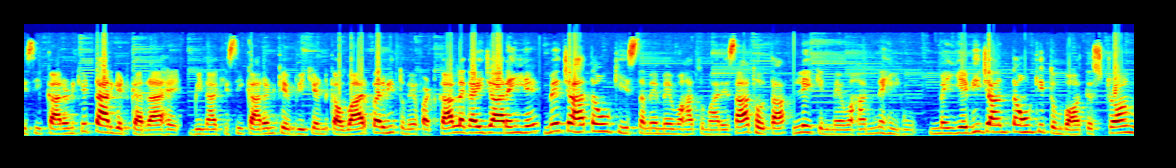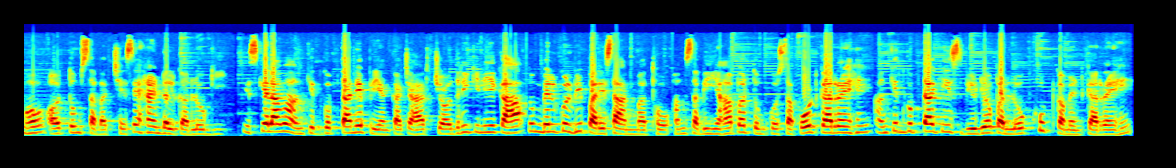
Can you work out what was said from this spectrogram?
किसी कारण के टारगेट कर रहा है। बिना किसी कारण के वीकेंड का वार पर भी तुम्हें फटकार लगाई जा रही है। मैं चाहता हूँ की इस समय मैं वहाँ तुम्हारे साथ होता, लेकिन मैं वहाँ नहीं हूँ। मैं ये भी जानता हूँ की तुम बहुत स्ट्रांग हो और तुम सब अच्छे से हैंडल कर लोगी। इसके अलावा अंकित गुप्ता ने प्रियंका चाहर चौधरी के लिए कहा, तुम बिल्कुल भी परेशान मत हो। हम सभी यहाँ पर तुमको सपोर्ट कर रहे हैं। अंकित गुप्ता की इस वीडियो पर लोग खूब कमेंट कर रहे हैं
